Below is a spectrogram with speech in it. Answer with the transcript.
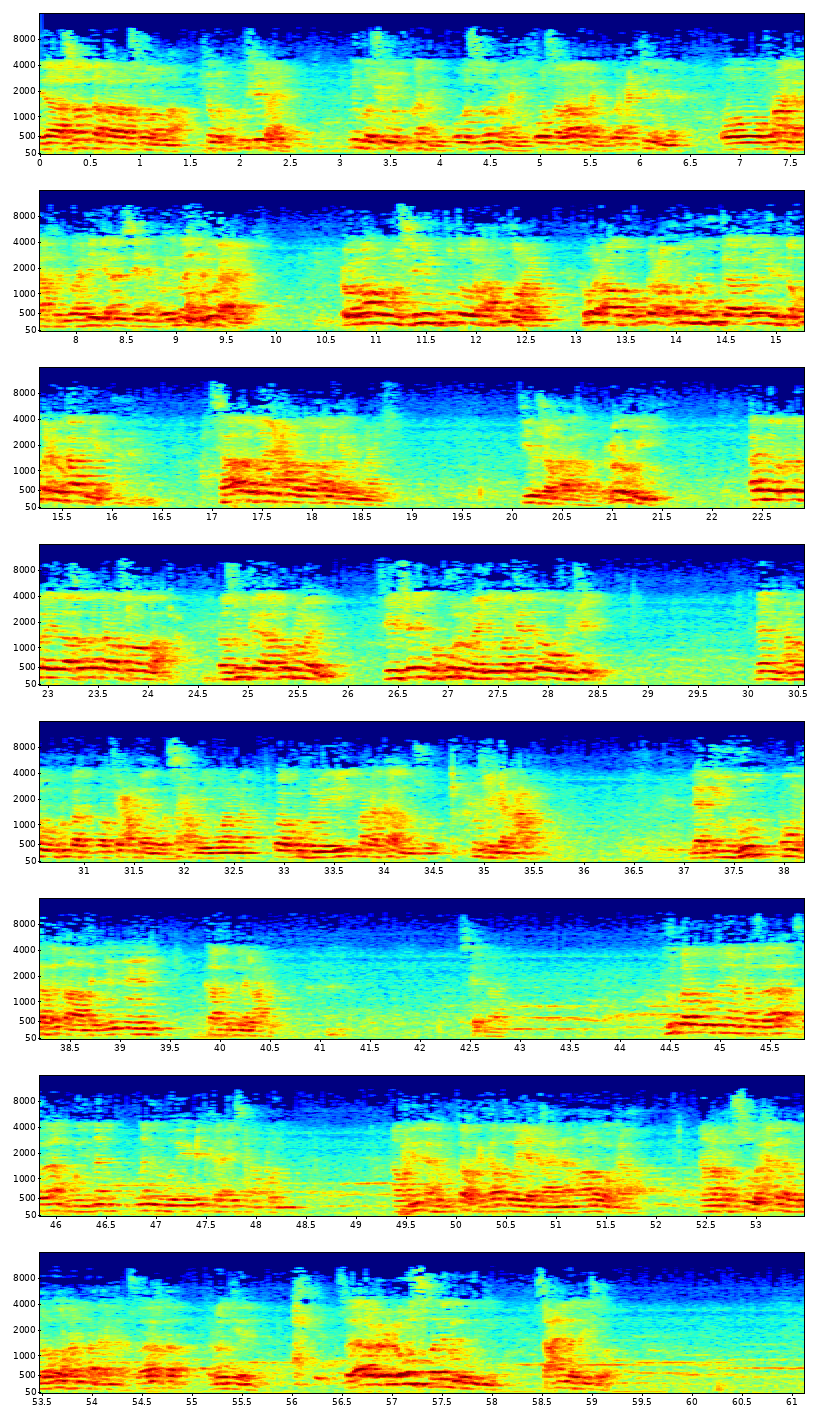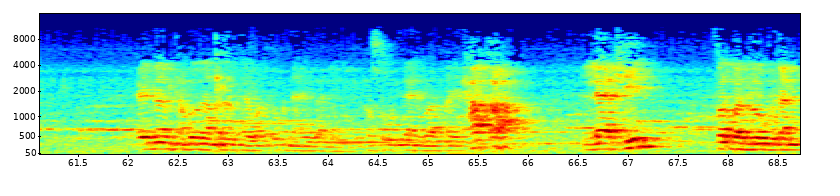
idaa sadaqa rasuul allah sheekh wuxuu kuu sheegaya ninku isagoo tukanhayo oo soomahayo oo salaadahayo oo xajinaya oo qur'aanka akriyo oo habeenkii aan seexan oo ilmada ogaaya culamaau muslimiin kutubtooda waxaa ku qoran ruuxa hadduu ku dhaco xukun lagu gaalooba yirta ku dhaco kaafiya salaada doona camal waa kala keeni maayo tiibu shoo kaga hadlay ana rajula idaa sadaqa rasuul allah rasuulka ilahi hadduu rumeeyo fii shayin buu ku rumeeyey wa kadabahu fii shay nabi maxamed runbaad waa fiican tahay waa sax weeye waana waa ku rumeeyey markaad ka hadlayso mushrikan carab laakiin yahuud xukunkaad ka qaadatay kaasoo bila lacag iska ilaali yahuud baa lagu tunaya maxaa su'aala su'aalaanka weydi nab nabigu iyo cid kale aysan aqoon ama nin ama rasuul xagga rabi looga horan baa garan su'aala kitaab waa loo jeeday su'aala culculus baa nabiga la weydiiyey saacadii baa ka jawaab nabi maxamed aan ognahay waan ognahay baa leeyihi rasuul ilaahi baa tahay xaqa laakiin far baa noo gudan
